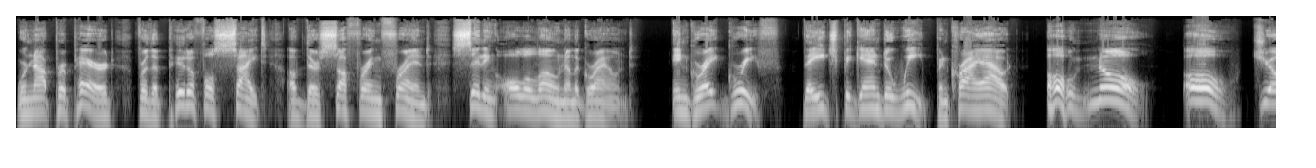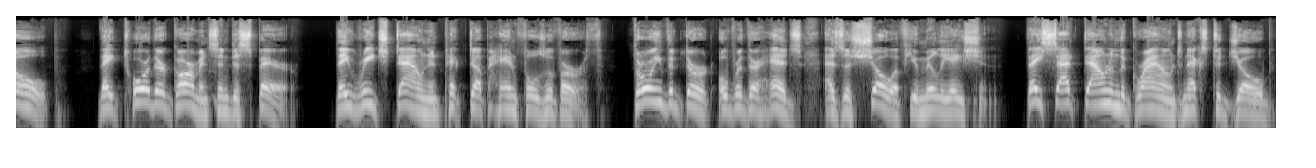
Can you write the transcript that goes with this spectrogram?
were not prepared for the pitiful sight of their suffering friend sitting all alone on the ground. In great grief, they each began to weep and cry out, Oh no! Oh, Job! They tore their garments in despair. They reached down and picked up handfuls of earth, throwing the dirt over their heads as a show of humiliation. They sat down on the ground next to Job,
